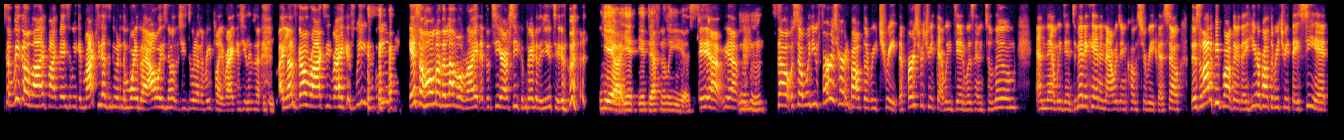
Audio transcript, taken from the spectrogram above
So we go live five days a week, and Roxy doesn't do it in the morning, but I always know that she's doing it on the replay, right? Because she leaves it mm-hmm. like, let's go, Roxy, right? Because we, we it's a whole other level, right, at the TRFC compared to the YouTube. Yeah, it it definitely is. Yeah, yeah. Mm-hmm. So, so when you first heard about the retreat, the first retreat that we did was in Tulum, and then we did Dominican, and now we're in Costa Rica. So there's a lot of people out there that hear about the retreat, they see it,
